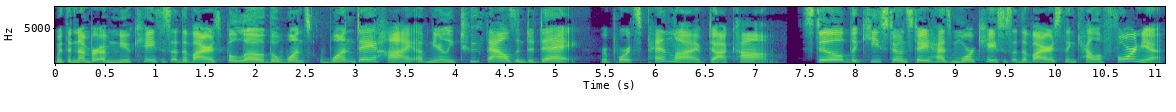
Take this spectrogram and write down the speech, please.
with the number of new cases of the virus below the once one day high of nearly 2,000 a day, reports PennLive.com. Still, the Keystone State has more cases of the virus than California,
